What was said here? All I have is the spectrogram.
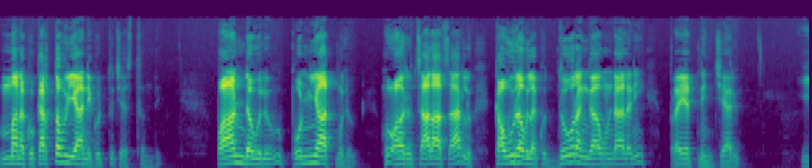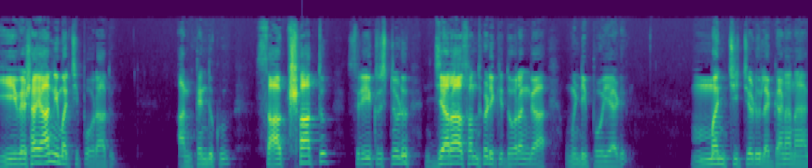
మనకు కర్తవ్యాన్ని గుర్తు చేస్తుంది. పాండవులు పుణ్యాత్ములు వారు చాలాసార్లు కౌరవులకు దూరంగా ఉండాలని ప్రయత్నించారు. ఈ విషయాన్ని మర్చిపోరాదు. అంతెందుకు? సాక్షాత్తు శ్రీకృష్ణుడు జరాసంధుడికి దూరంగా ఉండిపోయాడు. మంచి చెడుల గణన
